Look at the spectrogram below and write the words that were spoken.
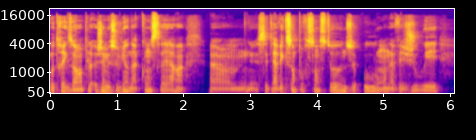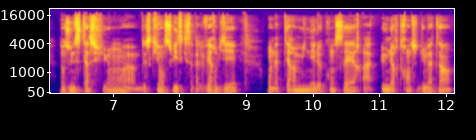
Autre exemple, je me souviens d'un concert, euh, c'était avec 100% Stones, où on avait joué dans une station euh, de ski en Suisse qui s'appelle Verbier. On a terminé le concert à 1h30 du matin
